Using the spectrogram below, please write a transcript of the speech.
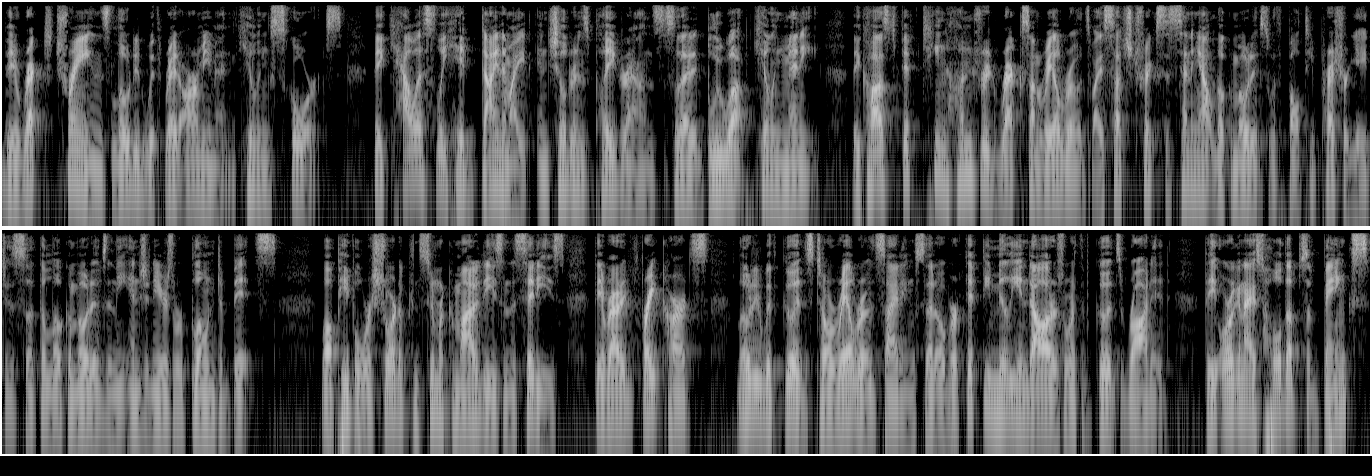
They wrecked trains loaded with Red Army men, killing scores. They callously hid dynamite in children's playgrounds so that it blew up, killing many. They caused 1,500 wrecks on railroads by such tricks as sending out locomotives with faulty pressure gauges so that the locomotives and the engineers were blown to bits. While people were short of consumer commodities in the cities, they routed freight carts loaded with goods to a railroad siding so that over $50 million worth of goods rotted. They organized holdups of banks,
